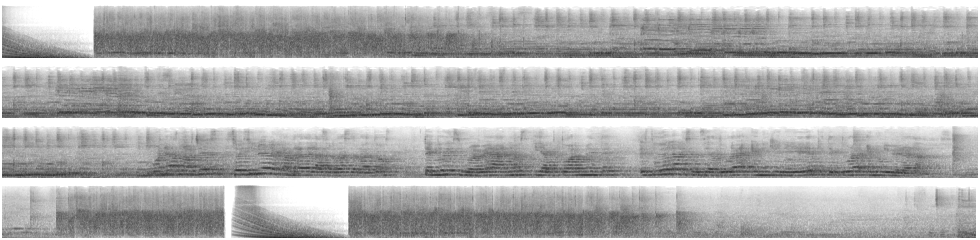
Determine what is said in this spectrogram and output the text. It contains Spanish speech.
Buenas tengo 19 años y actualmente estudio la licenciatura en Ingeniería y Arquitectura en Univer Arandas.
